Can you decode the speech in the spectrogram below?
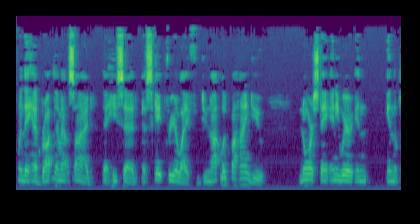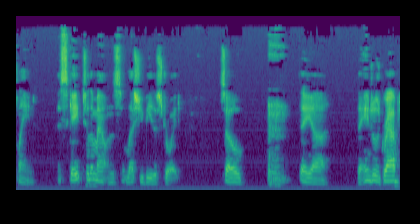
when they had brought them outside, that he said, Escape for your life. Do not look behind you nor stay anywhere in, in the plain. Escape to the mountains, lest you be destroyed. So they uh, the angels grabbed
